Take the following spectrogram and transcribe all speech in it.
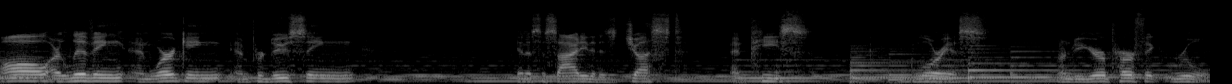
all are living and working and producing in a society that is just and peace and glorious under your perfect rule.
